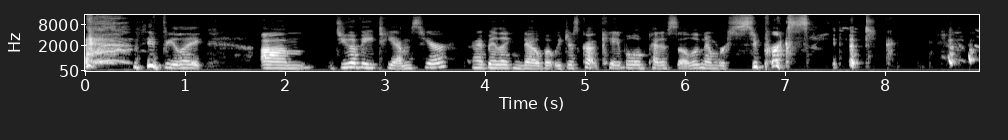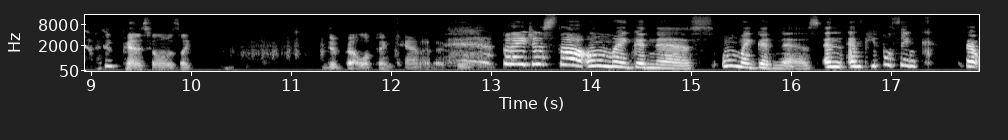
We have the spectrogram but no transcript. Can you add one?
they'd be like, um, "Do you have ATMs here?" And I'd be like, "No, but we just got cable and penicillin, and we're super excited." i think penicillin was like developed in canada too. but I just thought, oh my goodness, oh my goodness, and and people think that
